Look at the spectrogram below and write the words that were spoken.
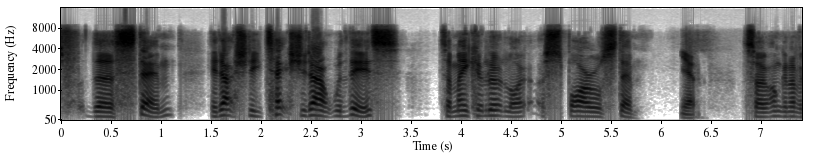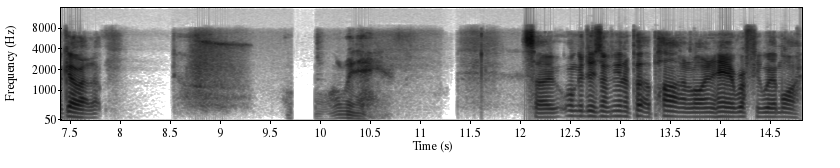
f- the stem it actually textured out with this to make it look like a spiral stem. Yep. So I'm gonna have a go at it. Really? So what I'm gonna do is I'm gonna put a pattern line here, roughly where my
